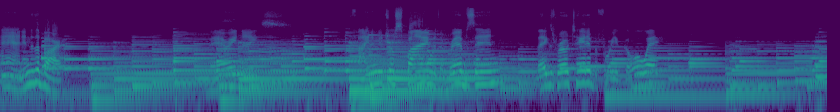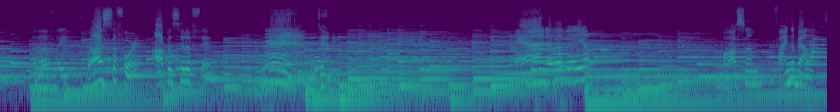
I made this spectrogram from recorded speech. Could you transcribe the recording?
And into the barre. Very nice. Find a neutral spine with the ribs in, legs rotated before you go away. Lovely. Cross the fourth, opposite of fifth. And demi. And elevate up. Awesome. Find the balance.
